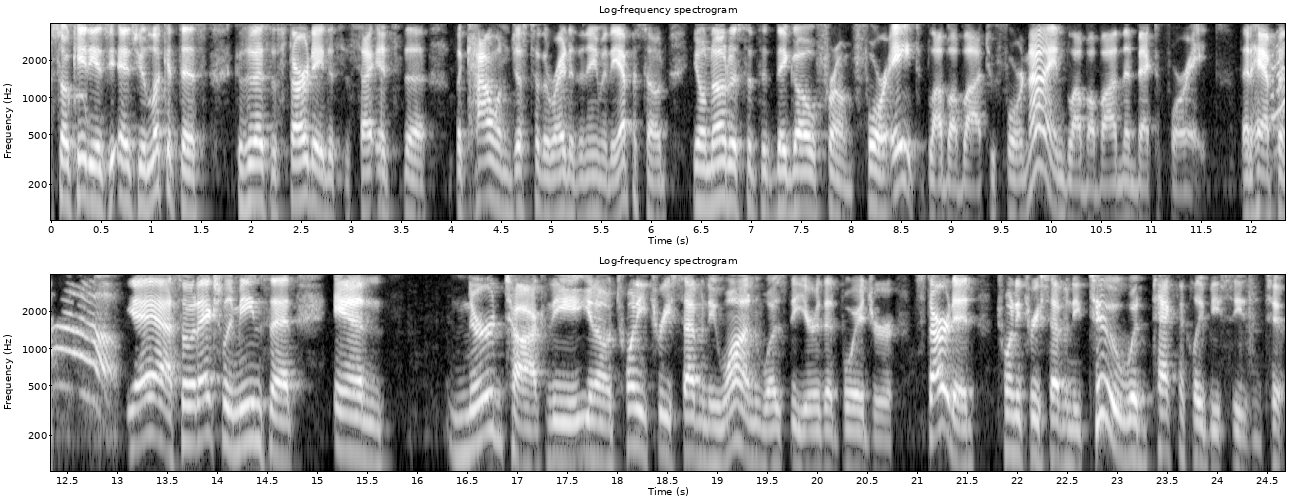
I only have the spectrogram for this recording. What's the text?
So, Katie, as you, as you look at this, because it has the star date, it's the it's the the column just to the right of the name of the episode. You'll notice that the, they go from four eight blah blah blah to four nine blah blah blah, and then back to four eight. That happened. Oh, Yeah, so it actually means that in nerd talk, the you know 2371 was the year that Voyager started. 2372 would technically be season two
